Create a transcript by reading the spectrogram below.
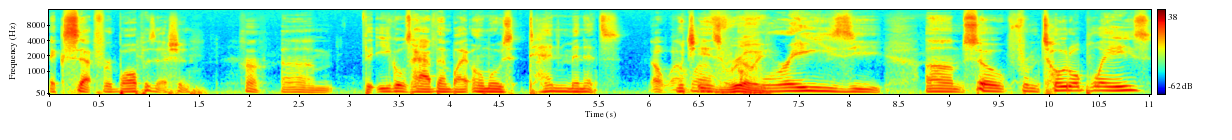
except for ball possession. Huh. Um, the Eagles have them by almost ten minutes Oh wow. which Wow. is Really? crazy. Um, so from total plays,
